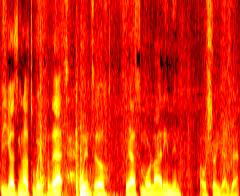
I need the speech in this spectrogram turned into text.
But you guys are gonna have to wait for that. Wait until we have some more lighting, then I will show you guys that.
